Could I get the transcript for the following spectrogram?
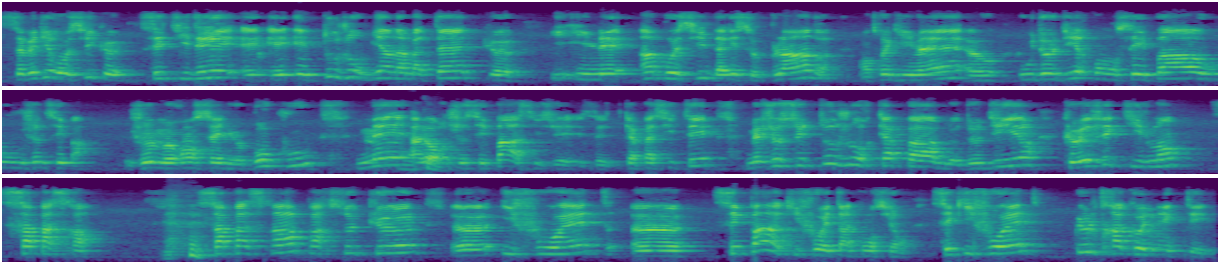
ça veut dire aussi que cette idée est, toujours bien dans ma tête que il, n'est impossible d'aller se plaindre, entre guillemets, euh, ou de dire qu'on ne sait pas ou je ne sais pas je me renseigne beaucoup, mais alors je ne sais pas si j'ai cette capacité, mais je suis toujours capable de dire que effectivement ça passera. ça passera parce que euh, il faut être, euh, c'est pas qu'il faut être inconscient, c'est qu'il faut être ultra connecté.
